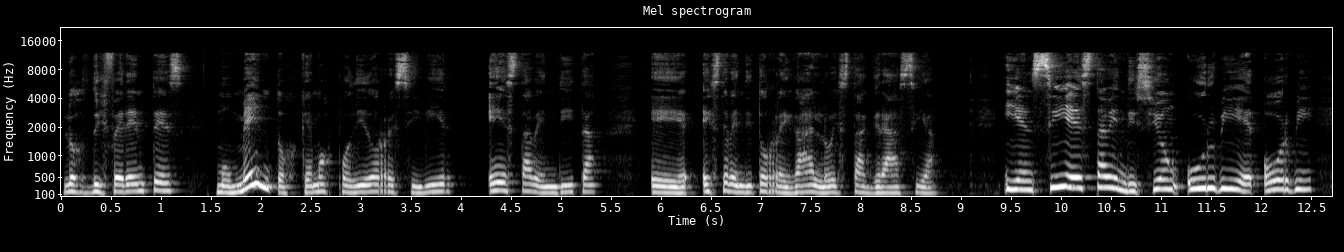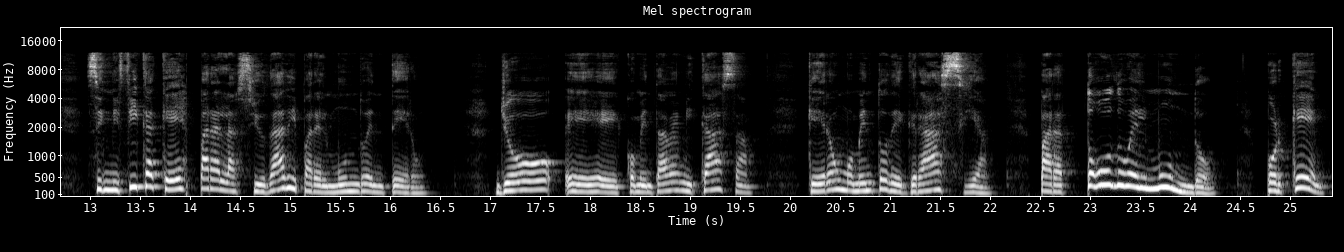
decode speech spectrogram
los diferentes momentos que hemos podido recibir esta bendita, eh, este bendito regalo, esta gracia. Y en sí esta bendición urbi et orbi significa que es para la ciudad y para el mundo entero. Yo eh, comentaba en mi casa que era un momento de gracia, para todo el mundo. ¿Por qué?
